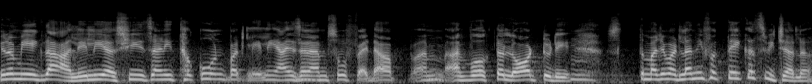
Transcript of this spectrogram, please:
यु नो मी एकदा आलेली अशीच आणि थकून पटलेली. I sir I am so fed up I work a lot today तर माझ्या वडिलांनी फक्त एकच विचारलं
